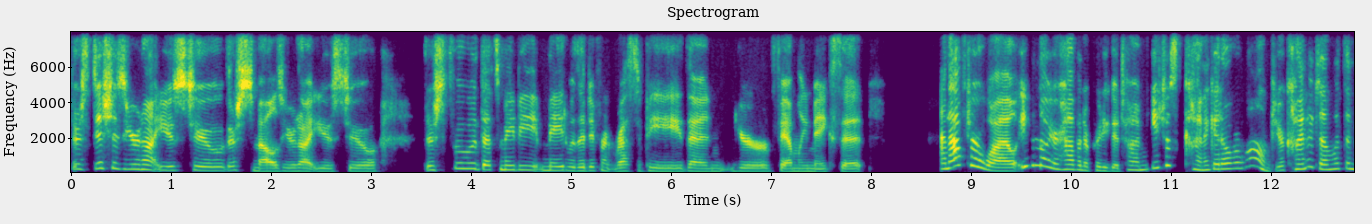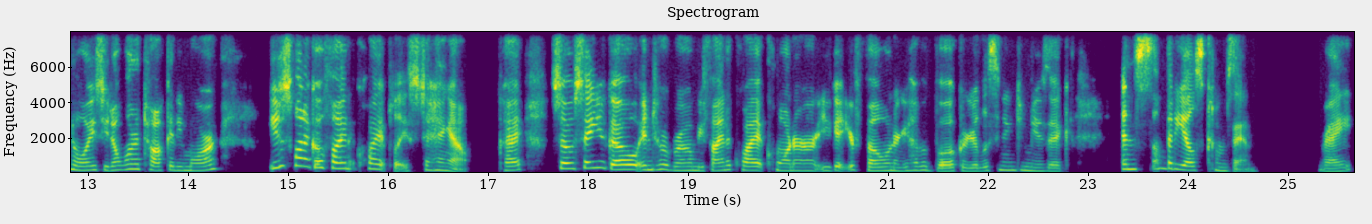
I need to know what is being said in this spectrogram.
there's dishes you're not used to, there's smells you're not used to. There's food that's maybe made with a different recipe than your family makes it. And after a while, even though you're having a pretty good time, you just kind of get overwhelmed. You're kind of done with the noise. You don't want to talk anymore. You just want to go find a quiet place to hang out. Okay. So, say you go into a room, you find a quiet corner, you get your phone or you have a book or you're listening to music, and somebody else comes in, right?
